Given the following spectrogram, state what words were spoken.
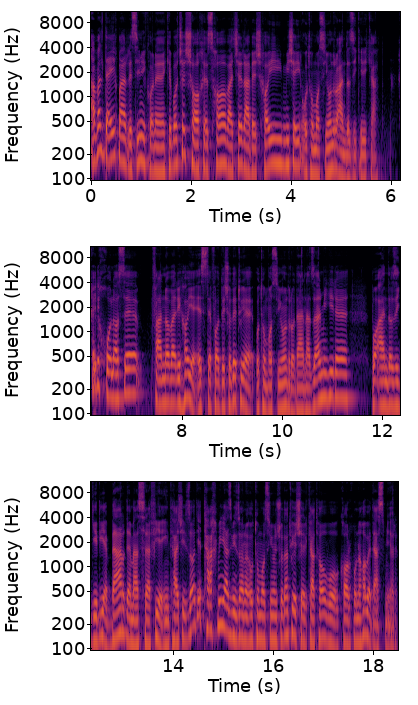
اول دقیق بررسی می‌کنه که با چه شاخص ها و چه روش هایی میشه این اتوماسیون رو اندازه گیری کرد. خیلی خلاصه فناوری های استفاده شده توی اتوماسیون رو در نظر می‌گیره. با اندازهگیری برق مصرفی این تجهیزات یه تخمینی از میزان اتوماسیون شدن توی شرکت ها و کارخونه ها به دست میاره.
